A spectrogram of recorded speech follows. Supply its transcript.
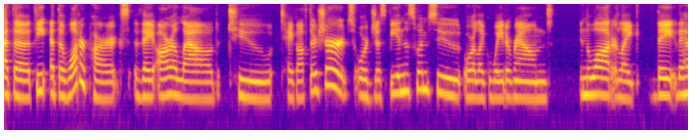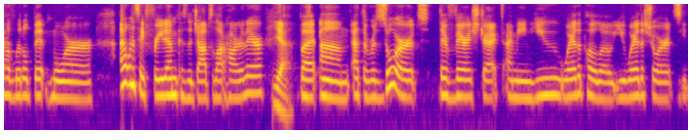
at the, the at the water parks, they are allowed to take off their shirts or just be in the swimsuit or like wait around in the water. Like they they have a little bit more. I don't want to say freedom because the job's a lot harder there. Yeah. But um, at the resorts, they're very strict. I mean, you wear the polo, you wear the shorts, you,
